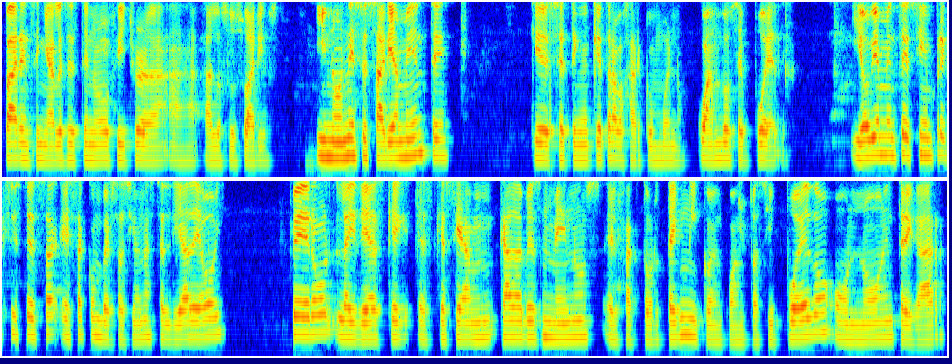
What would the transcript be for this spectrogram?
para enseñarles este nuevo feature a, los usuarios. Y no necesariamente que se tenga que trabajar con, bueno, cuando se puede. Y obviamente siempre existe esa, esa conversación hasta el día de hoy, pero la idea es que, es que sea cada vez menos el factor técnico en cuanto a si puedo o no entregar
